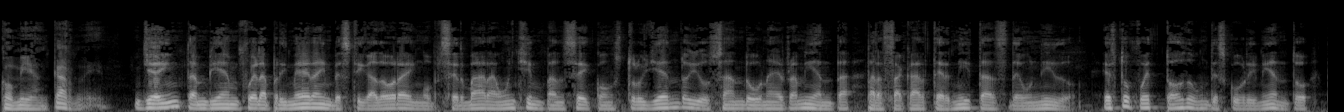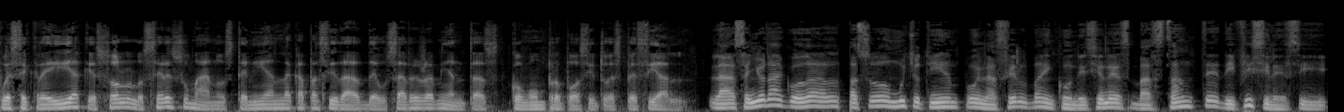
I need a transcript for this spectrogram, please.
comían carne. Jane también fue la primera investigadora en observar a un chimpancé construyendo y usando una herramienta para sacar termitas de un nido. Esto fue todo un descubrimiento, pues se creía que solo los seres humanos tenían la capacidad de usar herramientas con un propósito especial. La señora Godal pasó mucho tiempo en la selva en condiciones bastante difíciles y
